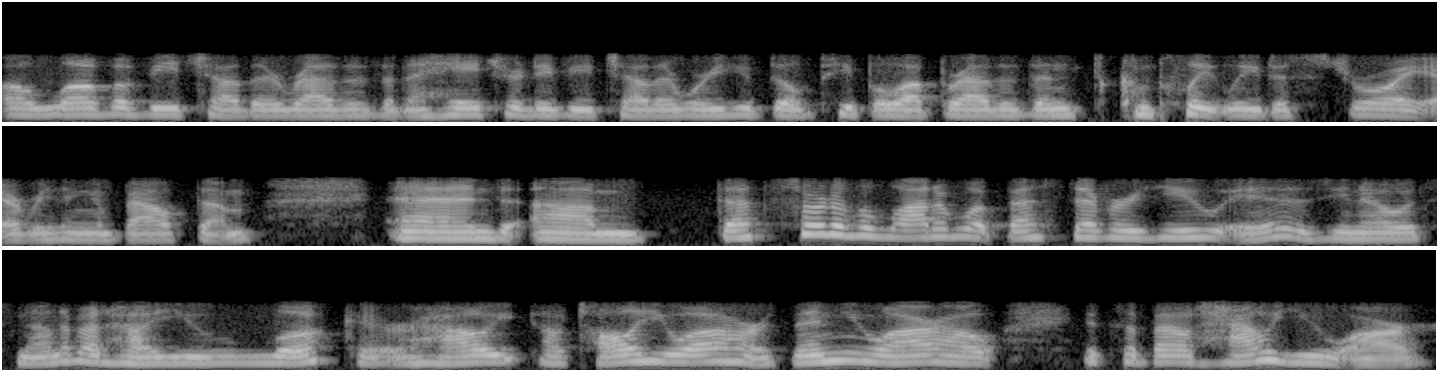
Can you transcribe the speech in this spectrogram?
a, love of each other rather than a hatred of each other, where you build people up rather than completely destroy everything about them. And um, that's sort of a lot of what Best Ever You is. You know, it's not about how you look or how how tall you are or thin you are. How it's about how you are.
